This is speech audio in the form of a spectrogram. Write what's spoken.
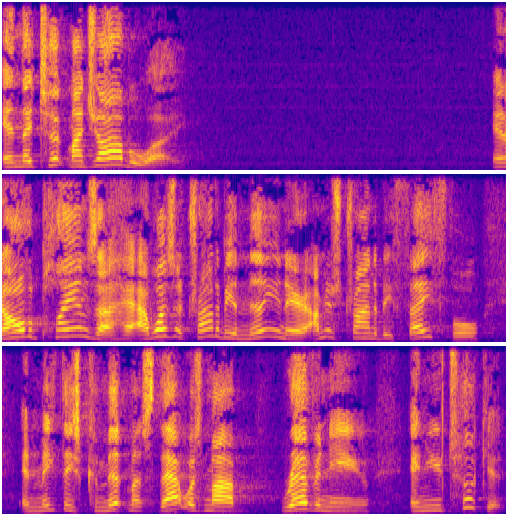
and they took my job away. And all the plans I had, I wasn't trying to be a millionaire, I'm just trying to be faithful and meet these commitments. That was my revenue, and you took it.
